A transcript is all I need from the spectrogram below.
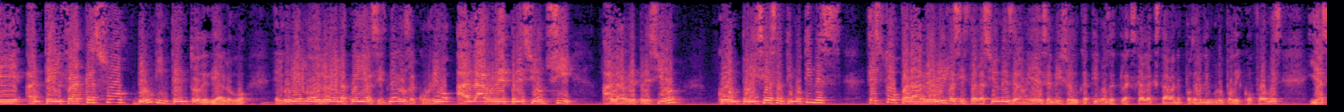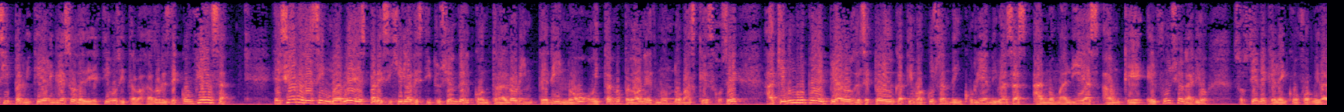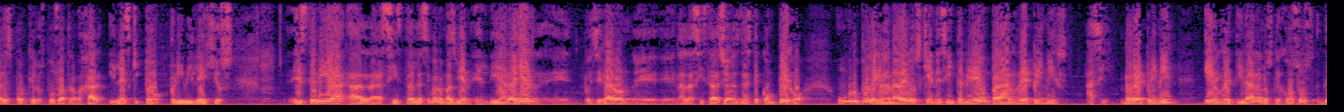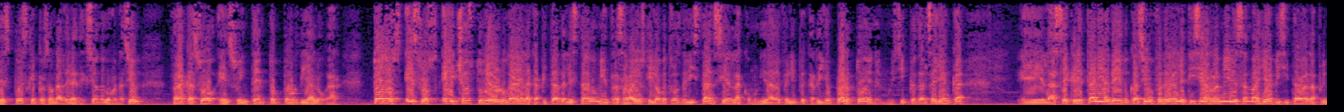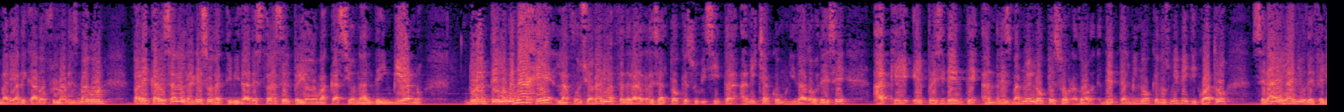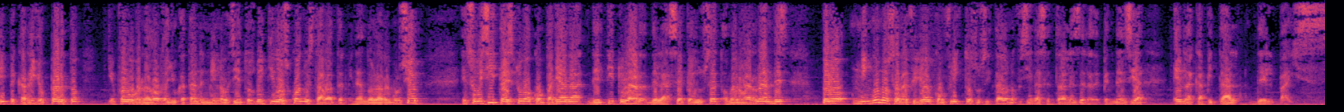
que ante el fracaso de un intento de diálogo, el gobierno de Lorena Cuellar Cisneros recurrió a la represión, sí, a la represión con policías antimotines. Esto para reabrir las instalaciones de la Unidad de Servicios Educativos de Tlaxcala que estaban en poder de un grupo de inconformes y así permitir el ingreso de directivos y trabajadores de confianza. El cierre de ese inmueble es para exigir la destitución del contralor interino o interno, perdón, Edmundo Vázquez José, a quien un grupo de empleados del sector educativo acusan de incurrir en diversas anomalías, aunque el funcionario sostiene que la inconformidad es porque los puso a trabajar y les quitó privilegios. Este día a las instalaciones, bueno, más bien el día de ayer, eh, pues llegaron eh, a las instalaciones de este complejo un grupo de granaderos quienes intervinieron para reprimir, así, reprimir y retirar a los quejosos después que personal de la Dirección de Gobernación fracasó en su intento por dialogar. Todos esos hechos tuvieron lugar en la capital del estado, mientras a varios kilómetros de distancia, en la comunidad de Felipe Carrillo Puerto, en el municipio de Alzayanca, eh, la secretaria de Educación Federal, Leticia Ramírez Amaya, visitaba la primaria Ricardo Flores Magón para encabezar el regreso de actividades tras el periodo vacacional de invierno. Durante el homenaje, la funcionaria federal resaltó que su visita a dicha comunidad obedece a que el presidente Andrés Manuel López Obrador determinó que 2024 será el año de Felipe Carrillo Puerto, quien fue gobernador de Yucatán en 1922 cuando estaba terminando la revolución. En su visita estuvo acompañada del titular de la CPUCET, Homero Hernández, pero ninguno se refirió al conflicto suscitado en oficinas centrales de la dependencia en la capital del país.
